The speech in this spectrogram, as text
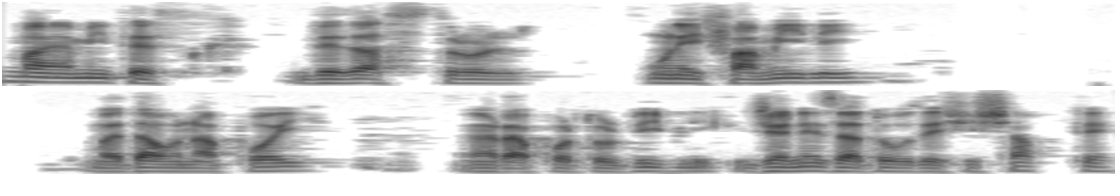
mai amintesc dezastrul unei familii, mă dau înapoi în raportul biblic, Geneza 27,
